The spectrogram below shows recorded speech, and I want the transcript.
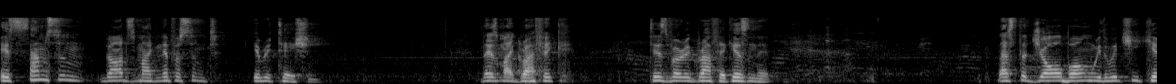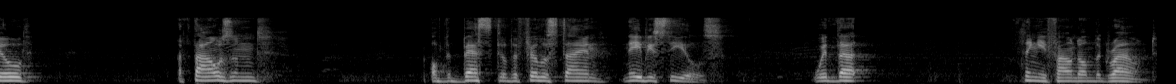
Is Samson God's magnificent irritation? There's my graphic. It is very graphic, isn't it? That's the jawbone with which he killed a thousand of the best of the Philistine Navy SEALs with that thing he found on the ground.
